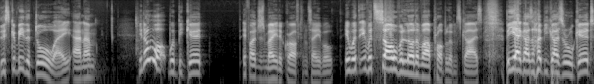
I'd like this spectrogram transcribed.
this can be the doorway. And um, you know what would be good if I just made a crafting table. It would it would solve a lot of our problems, guys. But yeah, guys, I hope you guys are all good.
